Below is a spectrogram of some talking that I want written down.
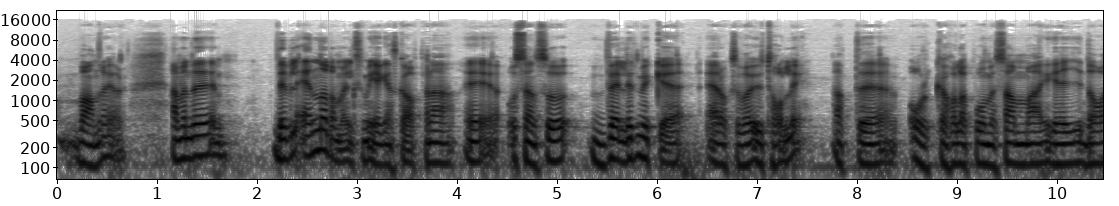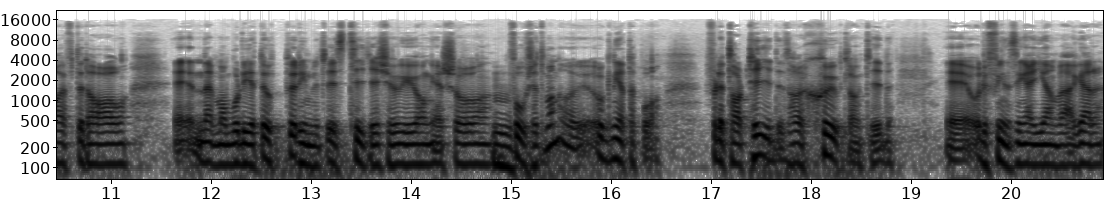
vad andra gör. Ja, men det, det är väl en av de liksom, egenskaperna. Eh, och sen så väldigt mycket är också att vara uthållig. Att eh, orka hålla på med samma grej dag efter dag. Och, eh, när man borde gett upp rimligtvis 10-20 gånger så fortsätter man att, att gneta på. För det tar tid, det tar sjukt lång tid. Eh, och det finns inga genvägar.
